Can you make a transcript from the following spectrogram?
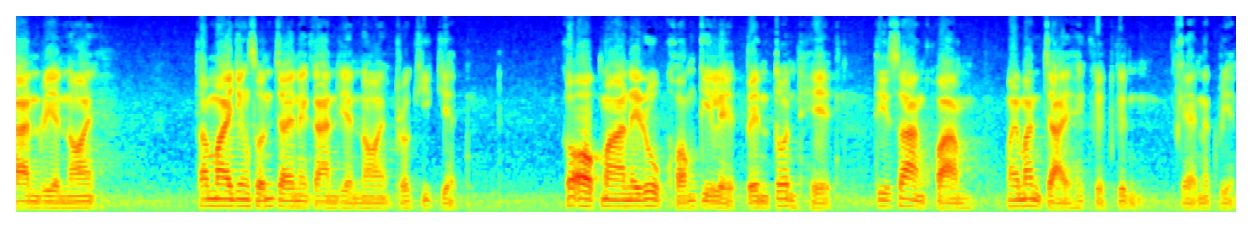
การเรียนน้อยทำไมจึงสนใจในการเรียนน้อย เพราะขี้เกียจก็ออกมาในรูปของกิเลสเป็นต้นเหตุที่สร้างความไม่มั่นใจให้เกิดขึ้นแก่นักเรียน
